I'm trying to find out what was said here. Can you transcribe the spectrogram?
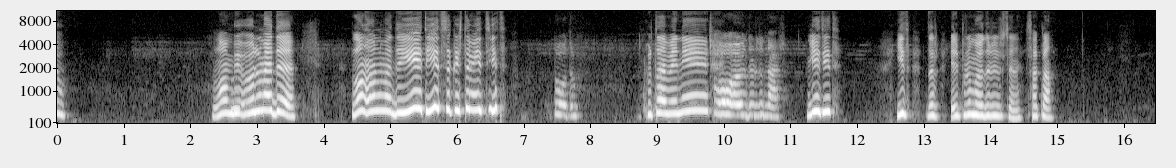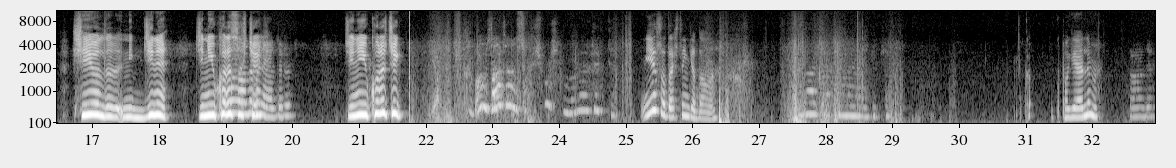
Lan bir ölmedi. Lan ölmedi. Yiğit yiğit sıkıştım yiğit yiğit. Doğdum. Kurtar beni. Oo öldürdüler. Yiğit yiğit. Yiğit dur. El Primo öldürür seni. Saklan. Şeyi öldür. ni- Cini. Cini yukarı beni öldürür. Cini yukarı çek. Ama zaten sıkışmıştım ben ölecektim. Niye sataştın ki adamı? Onlar Kupa geldi mi? Hadi.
